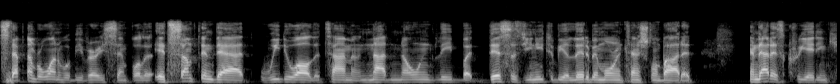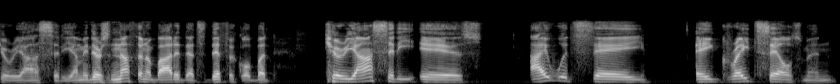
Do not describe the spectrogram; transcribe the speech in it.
Step number one would be very simple. It's something that we do all the time and not knowingly, but this is you need to be a little bit more intentional about it. And that is creating curiosity. I mean, there's nothing about it that's difficult, but curiosity is I would say a great salesman,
